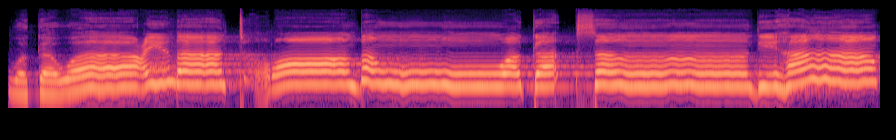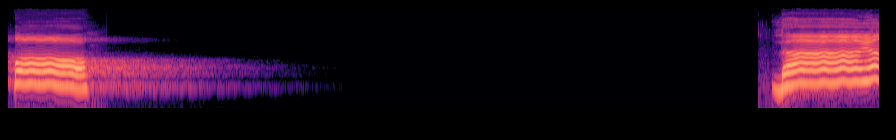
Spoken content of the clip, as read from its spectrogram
وكواعب أترابا وكأسا دهاقا 波。来呀！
